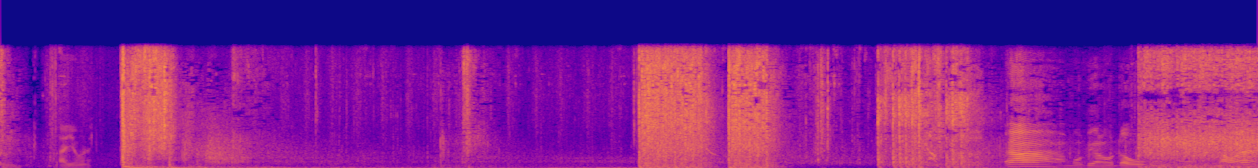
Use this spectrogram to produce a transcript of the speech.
Yếu nhá Đá yếu đấy à một viên một đầu nó ấy.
